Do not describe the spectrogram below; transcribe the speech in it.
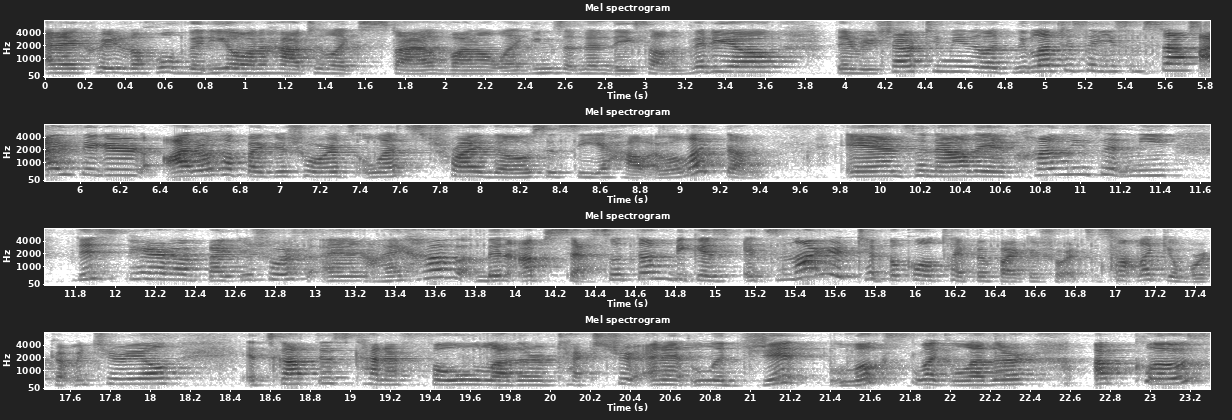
and I created a whole video on how to like style vinyl leggings and then they saw the video they reached out to me they're like we'd love to send you some stuff I figured I don't have biker shorts let's try those to see how I will like them and so now they have kindly sent me this pair of biker shorts and I have been obsessed with them because it's not your typical type of biker shorts. It's not like your workout material. It's got this kind of faux leather texture and it legit looks like leather up close,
